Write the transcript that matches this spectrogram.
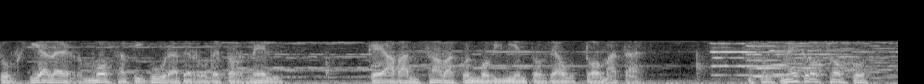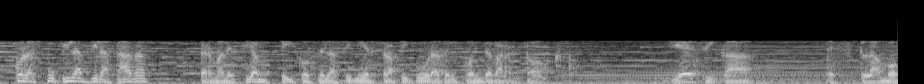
surgía la hermosa figura de Ruth de Tornel, que avanzaba con movimientos de autómata. Y sus negros ojos, con las pupilas dilatadas, permanecían fijos en la siniestra figura del conde Bartok. Jessica exclamó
